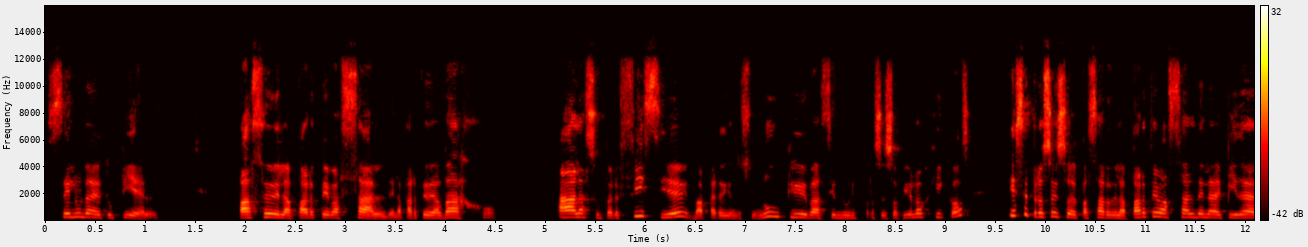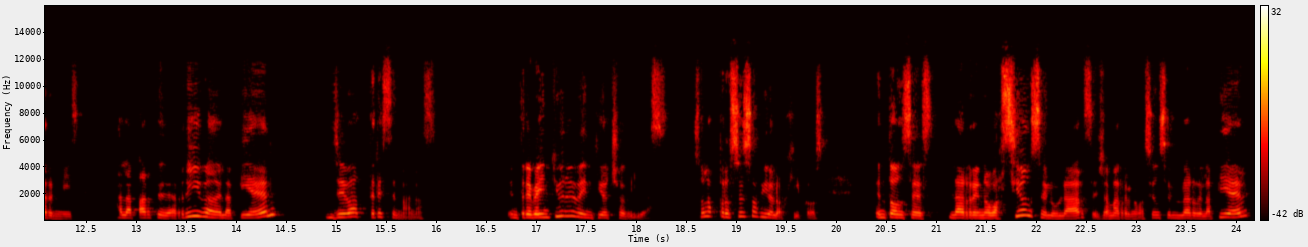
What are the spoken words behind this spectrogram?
célula de tu piel pase de la parte basal, de la parte de abajo, a la superficie, va perdiendo su núcleo y va haciendo unos procesos biológicos, ese proceso de pasar de la parte basal de la epidermis a la parte de arriba de la piel lleva tres semanas, entre 21 y 28 días. Son los procesos biológicos. Entonces, la renovación celular, se llama renovación celular de la piel,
